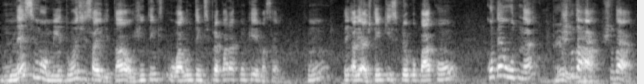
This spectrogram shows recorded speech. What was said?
nesse momento, antes de sair o edital, a gente tem que- o aluno tem que se preparar com o quê, Marcelo? Com, tem- aliás, tem que se preocupar com conteúdo, né? Conteúdo. Estudar, estudar.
